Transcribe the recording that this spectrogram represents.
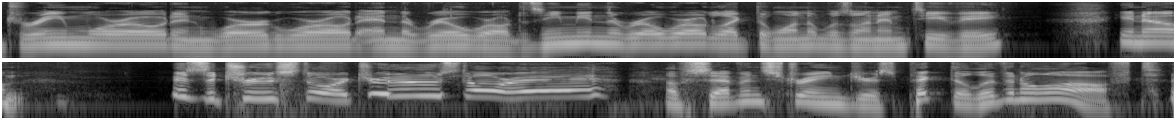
dream world and word world and the real world. Does he mean the real world like the one that was on MTV? You know, it's the true story, true story of seven strangers picked to live in a loft.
